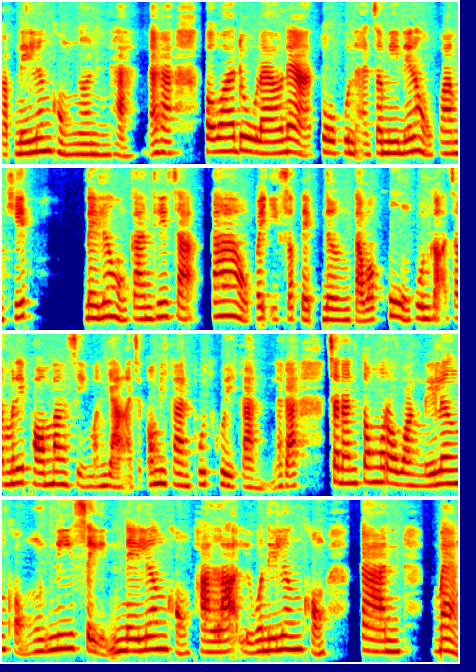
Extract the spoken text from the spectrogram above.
กับในเรื่องของเงินค่ะนะคะ เพราะว่าดูแล้วเนี่ยตัวคุณอาจจะมีในเรื่องของความคิด ในเรื่องของการที่จะก้าวไปอีกสเต็ปหนึ่งแต่ว่าคู่ของคุณก็อาจจะไม่ได้พร้อมบางสิ่งบางอย่าง อาจจะต้องมีการพูดคุยกันนะคะฉะนั้นต้องระวังในเรื่องของหนี้สินในเรื่องของภาระหรือว่าในเรื่องของการแบ่ง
